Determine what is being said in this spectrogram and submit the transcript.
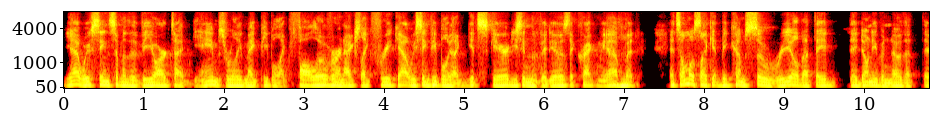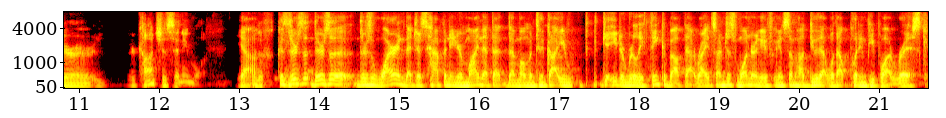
yeah, we've seen some of the VR type games really make people like fall over and actually like freak out. We've seen people like get scared. You've seen the videos that crack me up, mm-hmm. but it's almost like it becomes so real that they they don't even know that they're they're conscious anymore. Yeah, because there's a, there's a there's a wiring that just happened in your mind at that, that moment to got you get you to really think about that, right? So I'm just wondering if we can somehow do that without putting people at risk.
